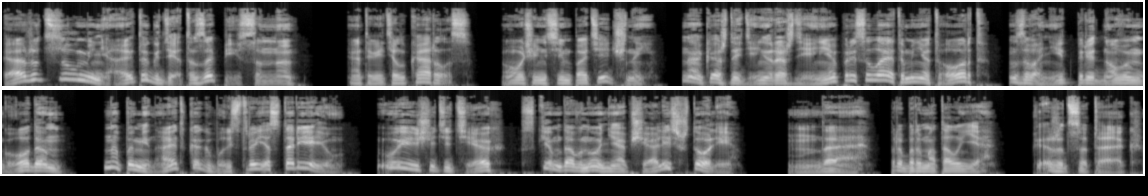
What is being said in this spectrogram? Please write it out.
Кажется, у меня это где-то записано», — ответил Карлос. «Очень симпатичный. На каждый день рождения присылает мне торт, звонит перед Новым годом, напоминает, как быстро я старею. Вы ищете тех, с кем давно не общались, что ли?» «Да», — пробормотал я. «Кажется, так».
